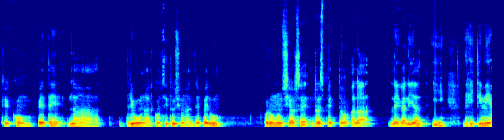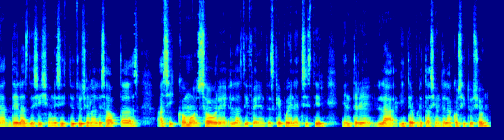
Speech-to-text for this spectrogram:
que compete la Tribunal Constitucional de Perú pronunciarse respecto a la legalidad y legitimidad de las decisiones institucionales adoptadas, así como sobre las diferentes que pueden existir entre la interpretación de la Constitución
